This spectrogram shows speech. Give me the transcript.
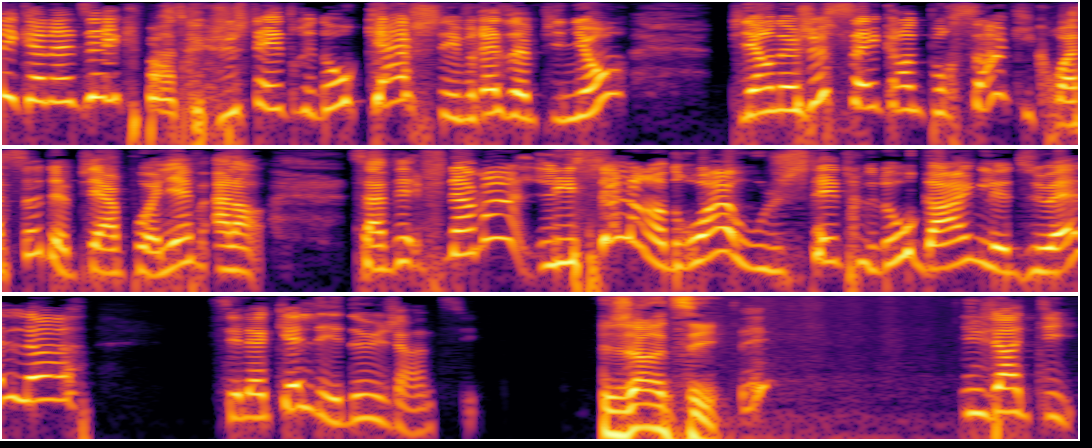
des Canadiens qui pensent que Justin Trudeau cache ses vraies opinions. Puis il y en a juste 50% qui croient ça de Pierre Poilievre. Alors, ça fait, finalement, les seuls endroits où Justin Trudeau gagne le duel, là, c'est lequel des deux, gentil? Gentil. Il est gentil.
